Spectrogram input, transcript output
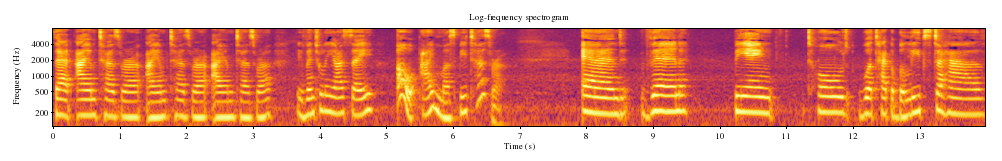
that I am Tezra I am Tezra I am Tezra eventually I say oh, I must be Tezra. And then being told what type of beliefs to have,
